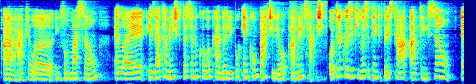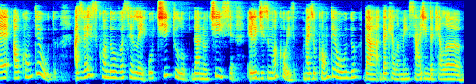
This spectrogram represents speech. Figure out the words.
a, aquela informação ela é exatamente o que está sendo colocado ali por quem compartilhou a mensagem. Outra coisa que você tem que prestar atenção é ao conteúdo. Às vezes, quando você lê o título da notícia, ele diz uma coisa, mas o conteúdo da, daquela mensagem, daquela,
